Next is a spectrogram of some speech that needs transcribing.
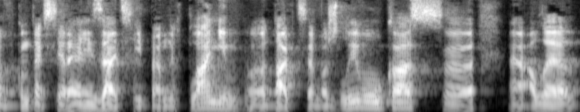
в контексті реалізації певних планів. Е, Так, це важливий указ, е, але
